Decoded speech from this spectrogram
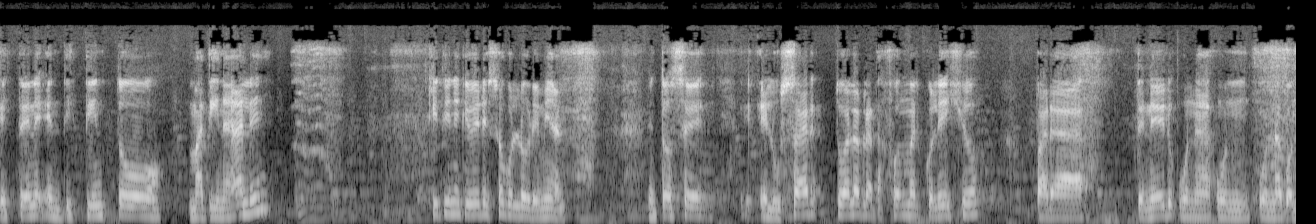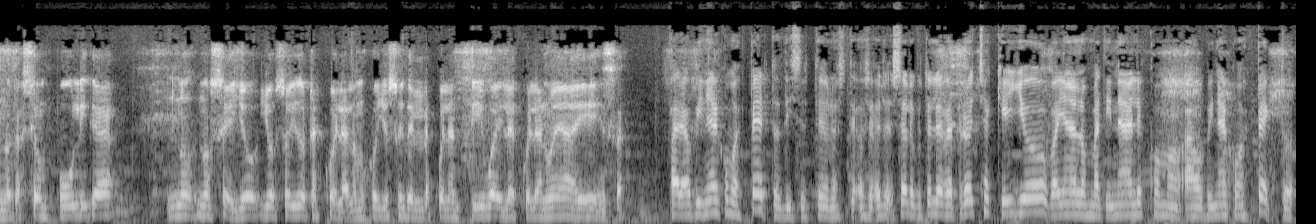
estén en distintos matinales, ¿qué tiene que ver eso con lo gremial? Entonces, el usar toda la plataforma del colegio para tener una, una connotación pública no, no sé, yo, yo soy de otra escuela, a lo mejor yo soy de la escuela antigua y la escuela nueva es esa. Para opinar como expertos, dice usted, o sea, lo que usted le reprocha es que ellos vayan a los matinales como a opinar como expertos,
